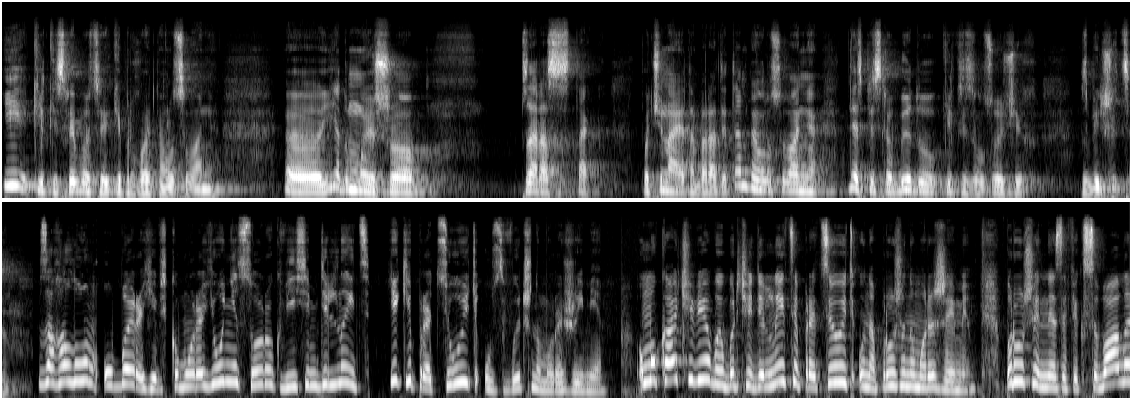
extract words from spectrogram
і кількість виборців, які приходять на голосування. Е, Я думаю, що зараз так починають набирати темпи голосування, десь після обіду кількість голосуючих збільшиться. Загалом у Берегівському районі 48 дільниць, які працюють у звичному режимі. У Мукачеві виборчі дільниці працюють у напруженому режимі. Порушень не зафіксували,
